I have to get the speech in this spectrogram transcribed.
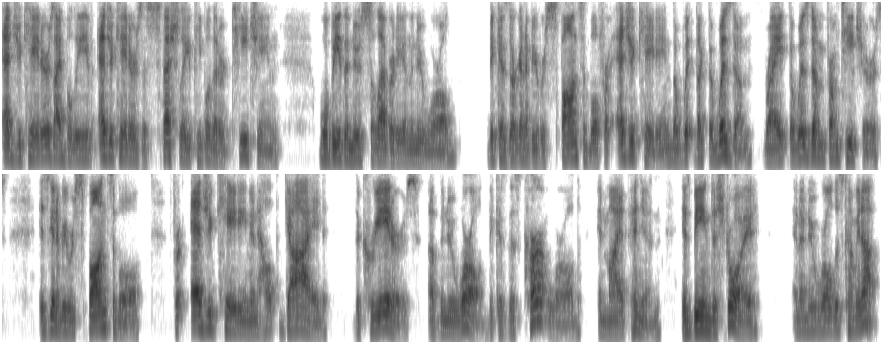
educators. I believe educators, especially people that are teaching, will be the new celebrity in the new world because they're going to be responsible for educating the like the wisdom right? The wisdom from teachers is going to be responsible for educating and help guide the creators of the new world because this current world in my opinion is being destroyed and a new world is coming up.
